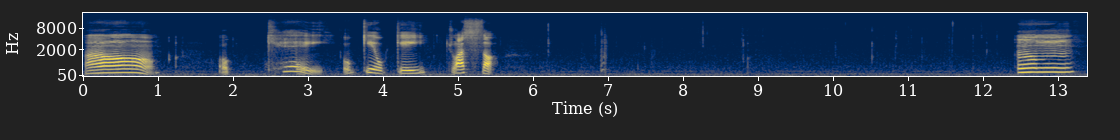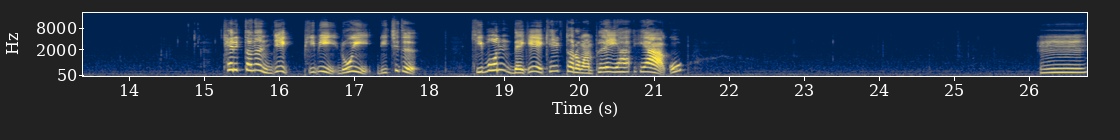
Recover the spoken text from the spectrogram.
아, 오케이, 오케이, 오케이. 좋았어. 음, 캐릭터는 닉, 비비, 로이, 리치드 기본 4개의 캐릭터로만 플레이해야 하고 음,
